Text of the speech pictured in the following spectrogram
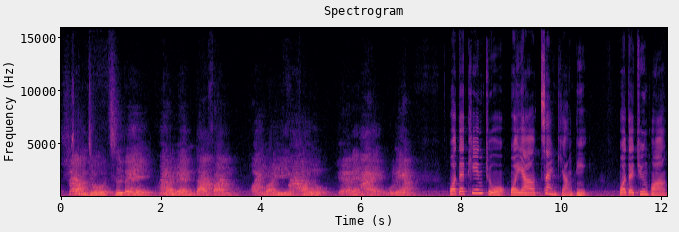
上主慈悲宽仁大方，缓于发怒，仁爱无量。我的天主，我要赞扬你；我的君王，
